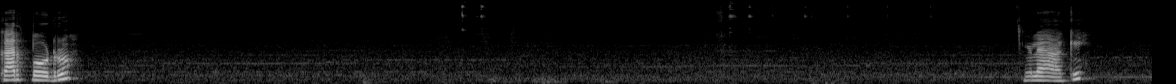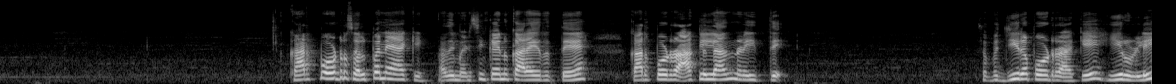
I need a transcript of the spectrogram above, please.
ಖಾರದ ಪೌಡ್ರು ಎಲ್ಲ ಹಾಕಿ ಖಾರದ ಪೌಡ್ರ್ ಸ್ವಲ್ಪನೇ ಹಾಕಿ. ಅದು ಮೆಣಸಿನ್ಕಾಯಿನೂ ಖಾರ ಇರುತ್ತೆ. ಖಾರದ ಪೌಡ್ರ್ ಹಾಕಲಿಲ್ಲ ಅಂದ್ರೆ ನಡೆಯುತ್ತೆ. ಸ್ವಲ್ಪ ಜೀರಾ ಪೌಡ್ರ್ ಹಾಕಿ, ಈರುಳ್ಳಿ,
